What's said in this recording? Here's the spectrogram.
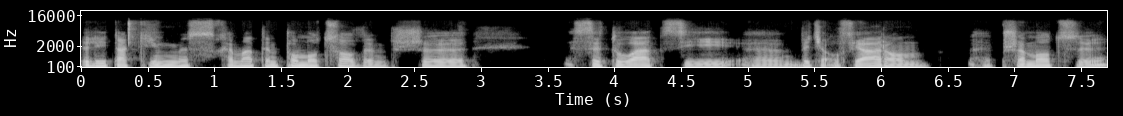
czyli takim schematem pomocowym przy sytuacji e, bycia ofiarą e, przemocy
